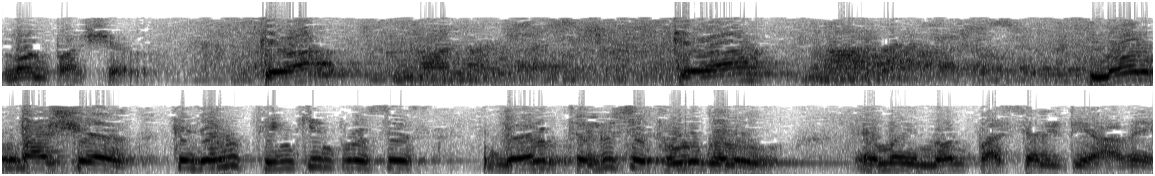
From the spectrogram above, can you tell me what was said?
નોન પાર્શિયલ કેવા? કેવા? નોન પાર્શિયલ કે જેનું થિંકિંગ પ્રોસેસ ડેવલપ થયેલું છે થોડું ઘણું. એમાં નોન પાર્શિયાલિટી આવે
